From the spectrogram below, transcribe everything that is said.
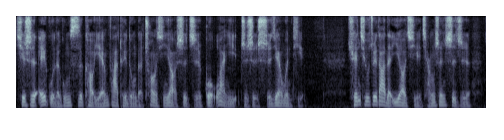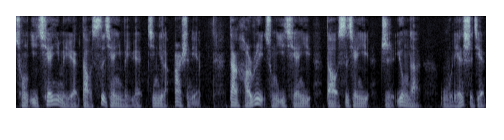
其实，A 股的公司靠研发推动的创新药市值过万亿只是时间问题。全球最大的医药企业强生市值从一千亿美元到四千亿美元经历了二十年，但恒瑞从一千亿到四千亿只用了五年时间。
